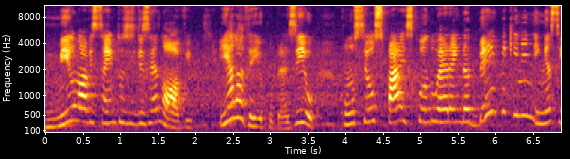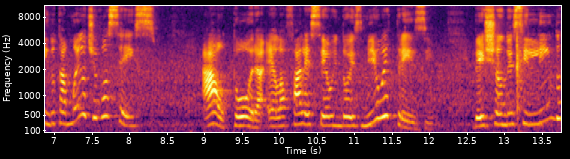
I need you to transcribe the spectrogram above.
1919. E ela veio para o Brasil com seus pais quando era ainda bem pequenininha, assim, do tamanho de vocês. A autora, ela faleceu em 2013, deixando esse lindo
